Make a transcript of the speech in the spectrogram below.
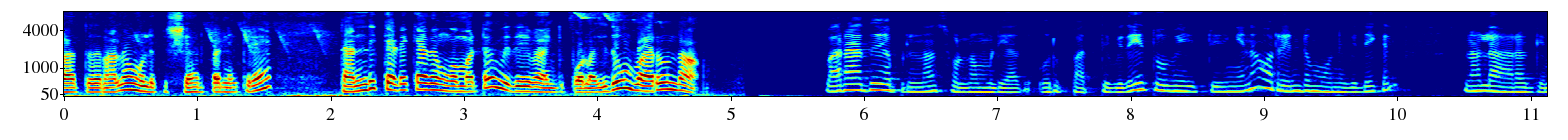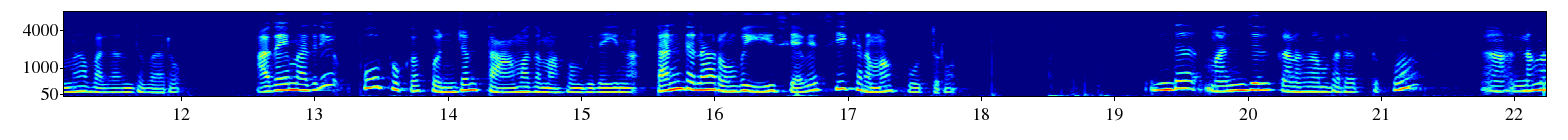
பார்த்ததுனால உங்களுக்கு ஷேர் பண்ணிக்கிறேன். தண்டு கிடைக்காதவங்க மட்டும் விதை வாங்கி போகலாம் இதுவும் வரும் தான். வராது அப்படின்லாம் சொல்ல முடியாது. ஒரு பத்து விதை தூவிட்டீங்கன்னா ஒரு ரெண்டு மூணு விதைகள் நல்லா ஆரோக்கியமாக வளர்ந்து வரும். அதே மாதிரி பூ பூக்க கொஞ்சம் தாமதமாகும் விதைனா. தண்டுனா ரொம்ப ஈஸியாகவே சீக்கிரமாக பூத்துரும். இந்த மஞ்சள் கனகாம்பரத்துக்கும் நம்ம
